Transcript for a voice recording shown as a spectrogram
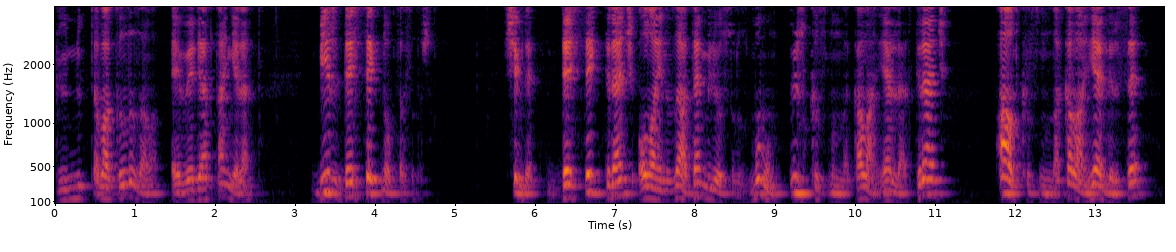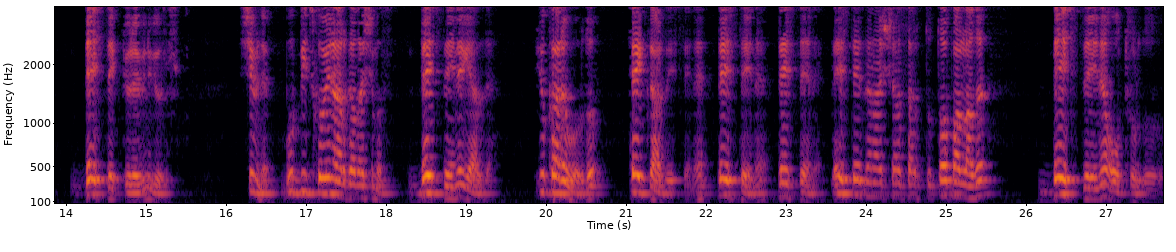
günlükte bakıldığı zaman evveliyattan gelen bir destek noktasıdır. Şimdi destek direnç olayını zaten biliyorsunuz. Mumun üst kısmında kalan yerler direnç, alt kısmında kalan yerler ise destek görevini görür. Şimdi bu Bitcoin arkadaşımız desteğine geldi. Yukarı vurdu. Tekrar desteğine, desteğine, desteğine, desteğinden aşağı sarktı, toparladı. Desteğine oturdu.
